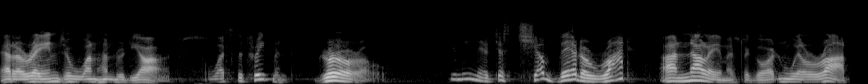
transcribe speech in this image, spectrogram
at a range of 100 yards. What's the treatment? Druro. You mean they're just shoved there to rot? A nully, Mr. Gordon, will rot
